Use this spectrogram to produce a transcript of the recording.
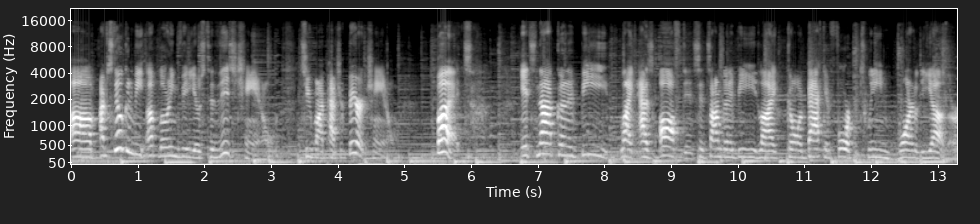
Um, I'm still going to be uploading videos to this channel, to my Patrick Barrett channel. But, it's not going to be, like, as often, since I'm going to be, like, going back and forth between one or the other.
